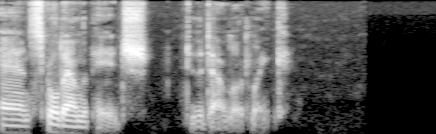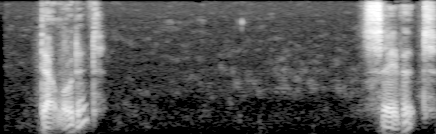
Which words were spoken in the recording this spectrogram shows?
and scroll down the page to the download link. Download it, save it,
